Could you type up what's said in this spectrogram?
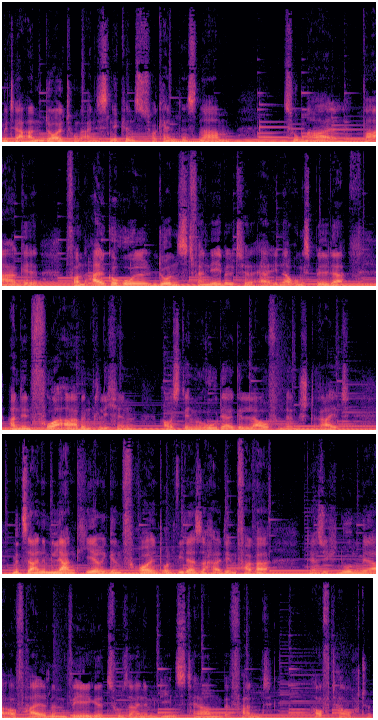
mit der Andeutung eines Nickens zur Kenntnis nahm, zumal vage, von Alkoholdunst vernebelte Erinnerungsbilder an den vorabendlichen aus dem Ruder gelaufenen Streit mit seinem langjährigen Freund und Widersacher, dem Pfarrer, der sich nunmehr auf halbem Wege zu seinem Dienstherrn befand, auftauchten.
